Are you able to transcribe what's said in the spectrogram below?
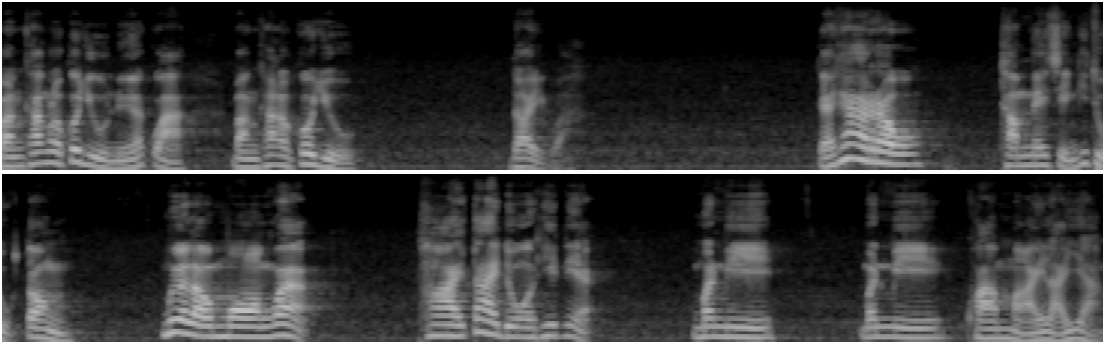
บางครั้งเราก็อยู่เหนือกว่า บางครั้งเราก็อยู่ด้อยกว่า แต่ถ้าเราทำในสิ่งที่ถูกต้อง เมื่อเรามองว่าภายใต้ดวงอาทิตย์เนี่ยมันมีมันมีความหมายหลายอย่าง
